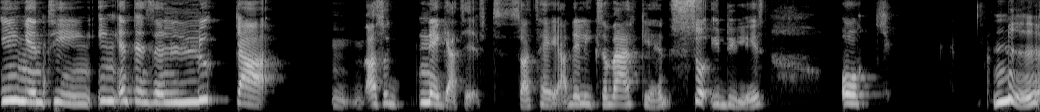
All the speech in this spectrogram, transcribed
ingenting, in, inte ens en lucka mm, alltså negativt så att säga. Det är liksom verkligen så idylliskt. Och nu,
